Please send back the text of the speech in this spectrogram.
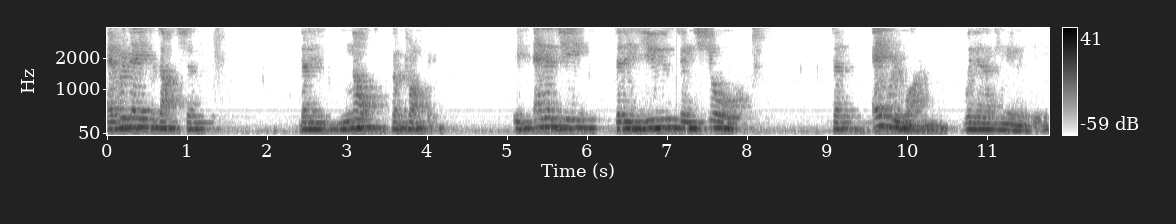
everyday production that is not for profit. It's energy that is used to ensure that everyone within a community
